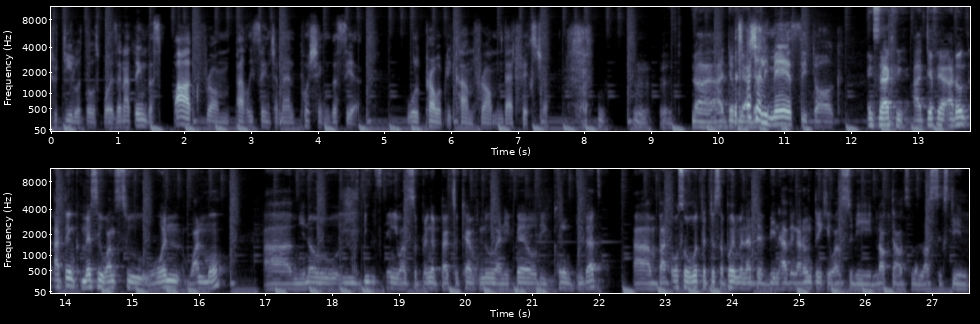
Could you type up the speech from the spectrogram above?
to deal with those boys. And I think the spark from Paris Saint Germain pushing this year will probably come from that fixture. Mm-hmm. No, I definitely. Especially I Messi, dog. Exactly. I definitely. I don't. I think Messi wants to win one more. Um, you know, he's been saying he wants to bring it back to Camp Nou, and he failed. He couldn't do that. Um, but also with the disappointment that they've been having, I don't think he wants to be knocked out in the last 16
